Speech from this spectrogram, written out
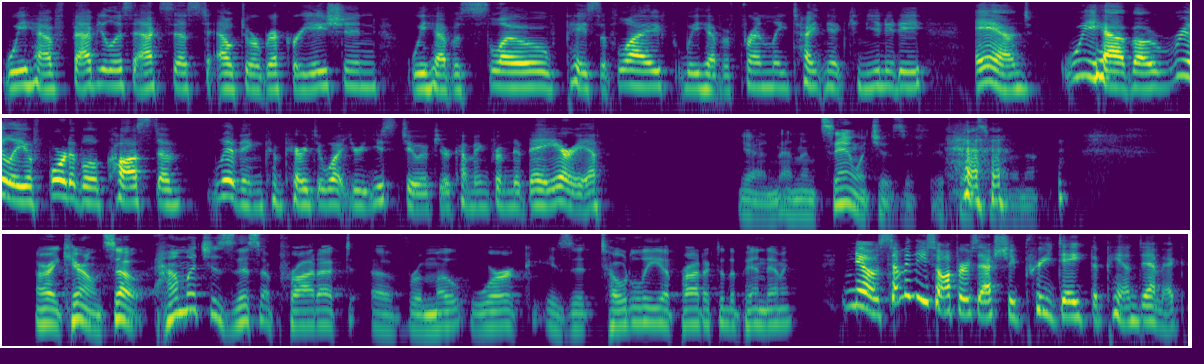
We have fabulous access to outdoor recreation. We have a slow pace of life. We have a friendly, tight knit community. And we have a really affordable cost of living compared to what you're used to if you're coming from the Bay Area. Yeah, and, and then sandwiches if, if that's not enough. All right, Carolyn. So, how much is this a product of remote work? Is it totally a product of the pandemic? No, some of these offers actually predate the pandemic.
